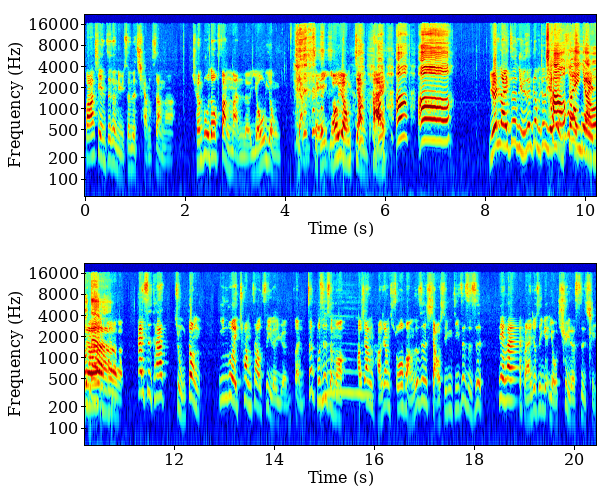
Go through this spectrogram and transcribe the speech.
发现这个女生的墙上啊，全部都放满了游泳奖杯、游泳奖牌。哦哦，原来这女生根本就是游泳会游的，但是她主动因为创造自己的缘分，这不是什么好像好像说谎，这是小心机，这只是恋爱本来就是一个有趣的事情，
